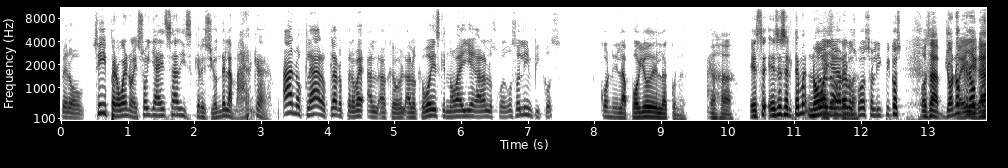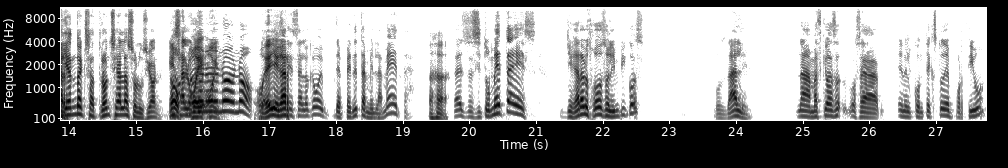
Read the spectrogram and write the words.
pero... Sí, pero bueno, eso ya es a discreción de la marca. Ah, no, claro, claro, pero a, a lo que voy es que no va a llegar a los Juegos Olímpicos. Con el apoyo de la CONAD. Ajá. Ese, ese es el tema. No, No, va a no. llegar a los Juegos Olímpicos. O sea, Yo no creo llegar. que yendo a Exatlón sea la solución. No, es a lo no, que no, voy. no, no, no. Puede Es- llegar. Es a lo que voy. Depende también la meta. Ajá. ¿sabes? O sea, si tu meta es llegar a los Juegos Olímpicos, pues dale. Nada más que vas a, o sea, en el contexto deportivo,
